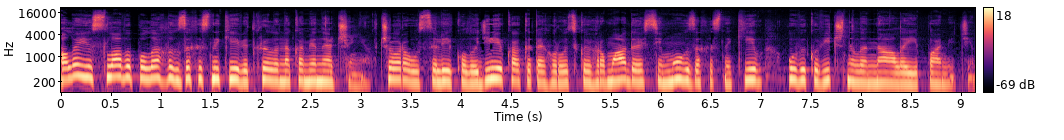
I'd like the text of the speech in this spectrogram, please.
Алею слави полеглих захисників відкрили на Кам'янеччині. Вчора у селі Колодіївка Китайгородської громади сімох захисників увіковічнили на алеї пам'яті.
